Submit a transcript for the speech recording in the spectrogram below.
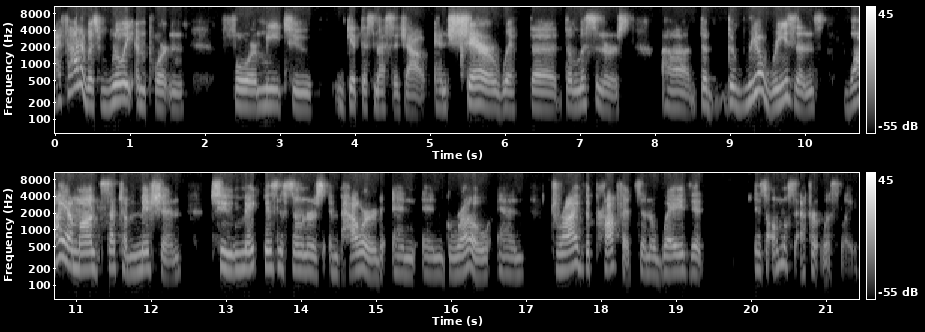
I thought it was really important for me to get this message out and share with the the listeners uh, the the real reasons why I'm on such a mission to make business owners empowered and, and grow and drive the profits in a way that is almost effortlessly.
